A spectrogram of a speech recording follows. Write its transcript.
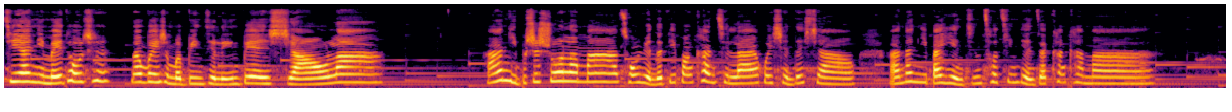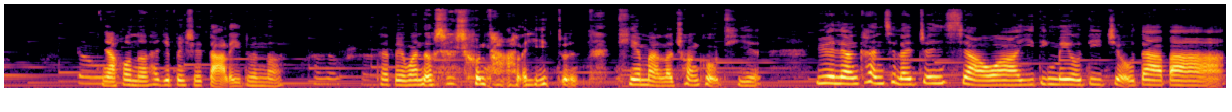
既然你没偷吃，那为什么冰淇淋变小啦？”啊，你不是说了吗？从远的地方看起来会显得小啊，那你把眼睛凑近点再看看嘛。然后呢，他就被谁打了一顿呢？他被豌豆射手打了一顿，贴满了创口贴。月亮看起来真小啊，一定没有地球大吧？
